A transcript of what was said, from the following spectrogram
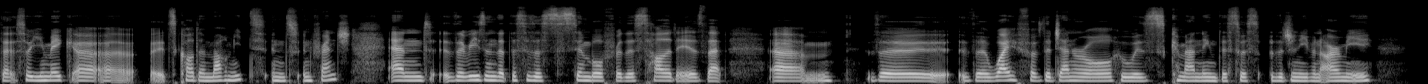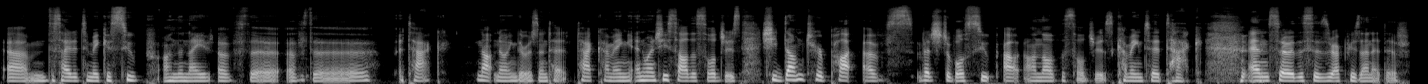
That, so you make a, a, it's called a marmite in, in French. And the reason that this is a symbol for this holiday is that, um, the, the wife of the general who was commanding the Swiss, the Genevan army, um, decided to make a soup on the night of the, of the attack not knowing there was an attack coming. And when she saw the soldiers, she dumped her pot of s- vegetable soup out on all the soldiers coming to attack. and so this is representative.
